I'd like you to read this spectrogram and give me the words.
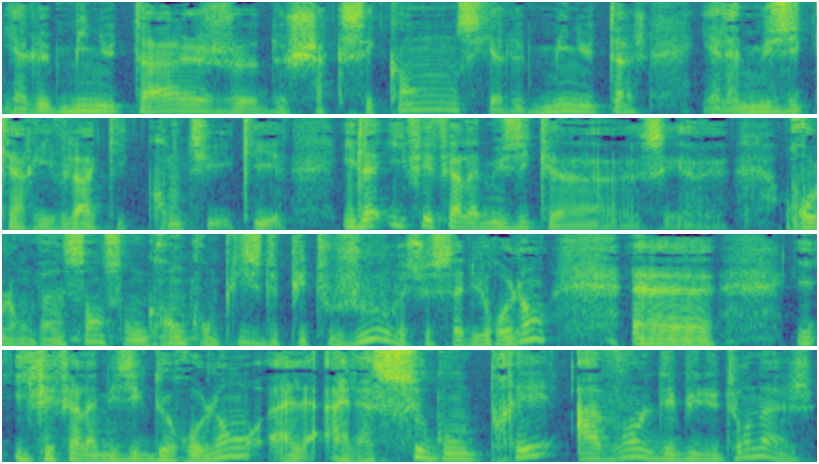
il y a le minutage de chaque séquence, il y a le minutage, il y a la musique qui arrive là qui continue qui il a il fait faire la musique à c'est Roland Vincent son grand complice depuis toujours et je salue Roland. Euh, il, il fait faire la musique de Roland à la, à la seconde près avant le début du tournage.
